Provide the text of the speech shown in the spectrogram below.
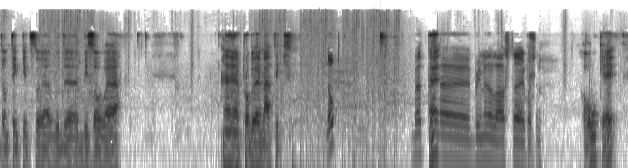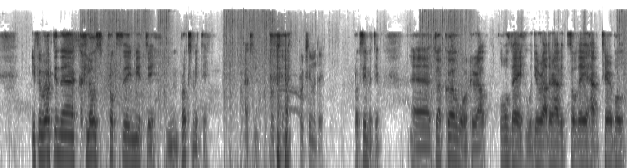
don't think it uh, would uh, be so uh, uh, problematic. Nope. But Eh? uh, bring me the last uh, question. Okay. If you worked in a close proximity, mm, proximity, actually, Proxim- proximity. proximity, uh, to a co-worker all, all day, would you rather have it so they have terrible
